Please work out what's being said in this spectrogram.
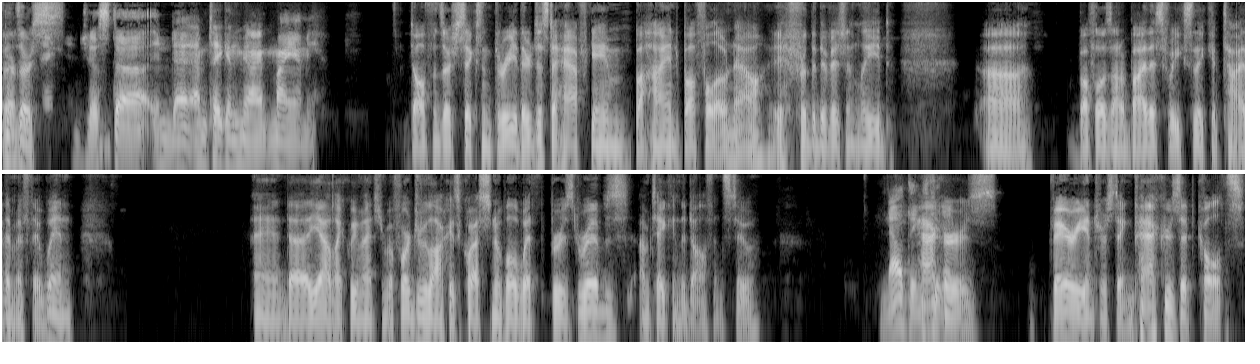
Dolphins are everything s- and just uh, uh, I'm taking Mi- Miami. Dolphins are six and three. They're just a half game behind Buffalo now for the division lead. Uh, Buffalo's on a bye this week, so they could tie them if they win. And uh, yeah, like we mentioned before, Drew Lock is questionable with bruised ribs. I'm taking the Dolphins too. Now things Packers, very interesting. Packers at Colts.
